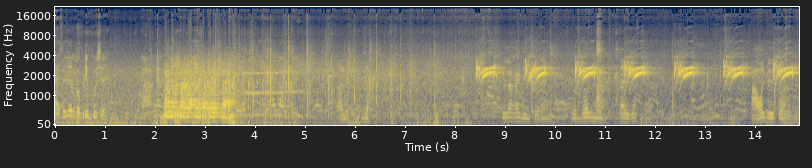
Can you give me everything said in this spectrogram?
आज त्याच्यावर बबडी खुश आहे. बोनस पण मारण्याचा प्रयत्न आले जा तुला काय आवाज येतो आहे.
